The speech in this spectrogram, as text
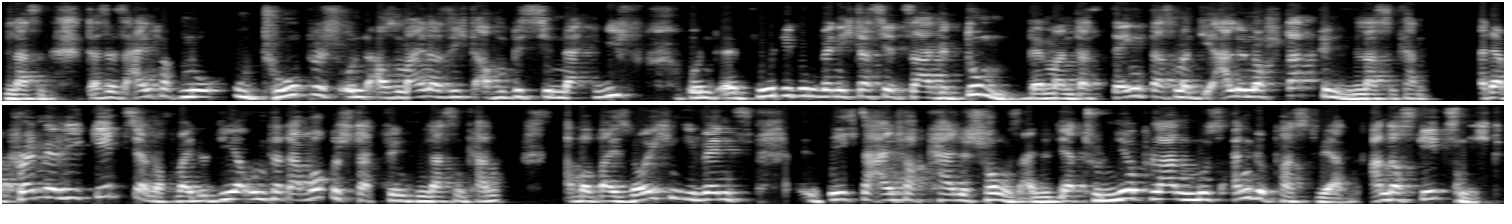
lassen. Das ist einfach nur utopisch und aus meiner Sicht auch ein bisschen naiv. Und äh, Entschuldigung, wenn ich das jetzt sage, dumm, wenn man das denkt, dass man die alle noch stattfinden lassen kann. Bei der Premier League geht es ja noch, weil du die ja unter der Woche stattfinden lassen kannst. Aber bei solchen Events sehe ich da einfach keine Chance. Also der Turnierplan muss angepasst werden. Anders geht es nicht.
